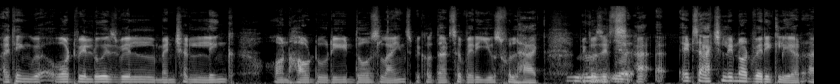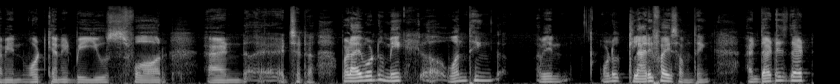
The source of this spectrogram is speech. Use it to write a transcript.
I think what we'll do is we'll mention link on how to read those lines because that's a very useful hack mm-hmm, because it's yeah. uh, it's actually not very clear. I mean, what can it be used for, and uh, etc. But I want to make uh, one thing. I mean, I want to clarify something, and that is that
